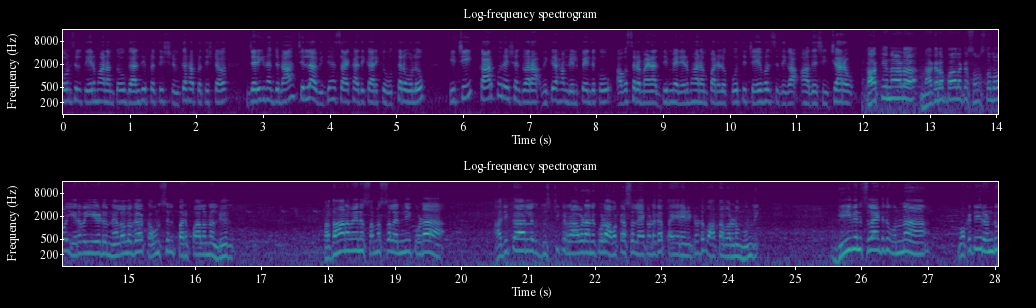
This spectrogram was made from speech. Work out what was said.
కౌన్సిల్ తీర్మానంతో గాంధీ ప్రతిష్ఠ విగ్రహ ప్రతిష్ఠ జరిగినందున జిల్లా విద్యాశాఖాధికారికి ఉత్తర్వులు ఇచ్చి కార్పొరేషన్ ద్వారా విగ్రహం నిలిపేందుకు అవసరమైన దిమ్మె నిర్మాణం పనులు పూర్తి చేయవలసిందిగా ఆదేశించారు. కాకినాడ నగరపాలక సంస్థలో ఇరవై ఏడు నెలలుగా కౌన్సిల్ పరిపాలన లేదు. ప్రధానమైన సమస్యలన్నీ కూడా అధికారులకు దృష్టికి రావడానికి కూడా అవకాశం లేకుండా తయారైనటువంటి వాతావరణం ఉంది. గ్రీవెన్స్ లాంటిది ఉన్న ఒకటి రెండు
